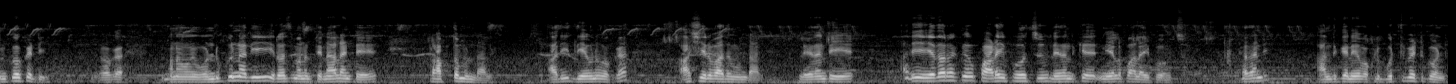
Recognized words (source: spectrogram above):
ఇంకొకటి ఒక మనం వండుకున్నది ఈరోజు మనం తినాలంటే ప్రాప్తం ఉండాలి. అది దేవుని ఒక ఆశీర్వాదం ఉండాలి. లేదంటే అది ఏదో రకంగా పాడైపోవచ్చు లేదంటే నీళ్ళ పాలైపోవచ్చు. కదండి? అందుకని ఒకటి గుర్తుపెట్టుకోండి.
